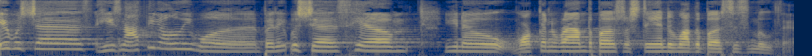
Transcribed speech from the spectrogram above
it was just he's not the only one but it was just him you know walking around the bus or standing while the bus is moving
